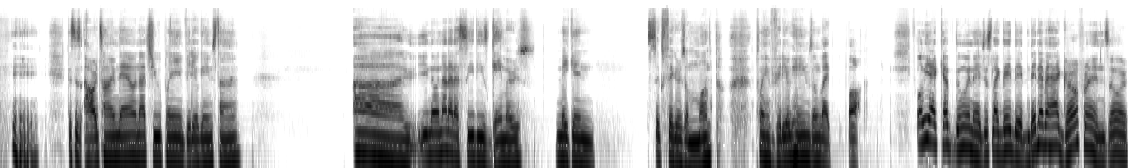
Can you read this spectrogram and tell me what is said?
this is our time now, not you playing video games time. Uh, you know, now that I see these gamers making six figures a month playing video games. I'm like, fuck. Only I kept doing it just like they did. They never had girlfriends or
